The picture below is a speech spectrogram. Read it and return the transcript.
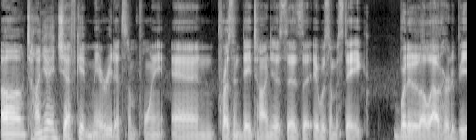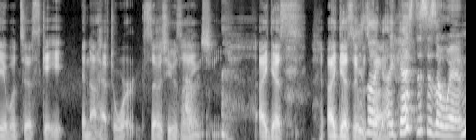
Um, Tonya and Jeff get married at some point, and present day Tonya says that it was a mistake, but it allowed her to be able to skate and not have to work. So she was like, "I guess, I guess it She's was like, fun. I guess this is a win."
